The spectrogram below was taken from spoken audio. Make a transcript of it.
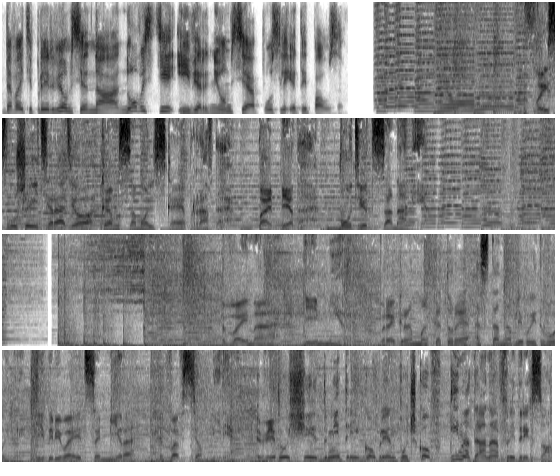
Давайте прервемся на новости и вернемся после этой паузы. Вы слушаете радио «Комсомольская правда». Победа будет за нами. «Война и мир» – программа, которая останавливает войны и добивается мира во всем мире. Ведущие Дмитрий Гоблин-Пучков и Надана Фридриксон.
